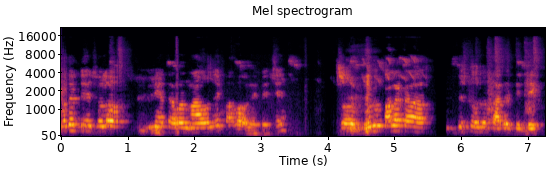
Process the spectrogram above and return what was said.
মজার জিনিস হলো, দুনিয়াতে আমার মা অনেক বাবা অনেক বেঁচে। তো গরু পালাটা উদ্দেশ্য হলো তাদেরকে দেখতে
